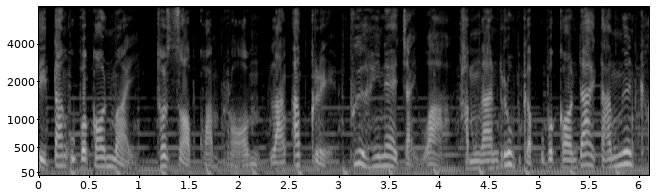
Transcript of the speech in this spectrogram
ติดตั้งอุปกรณ์ใหม่ ทดสอบความพร้อม หลังอัปเกรด เพื่อให้แน่ใจว่าทำงานร่วมกับอุปกรณ์ได้ตามเงื่อนไข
